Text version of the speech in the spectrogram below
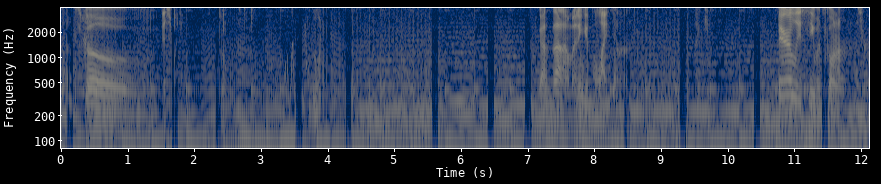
Let's go Got that on, I didn't get the lights on. I can barely see what's going on in this room.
